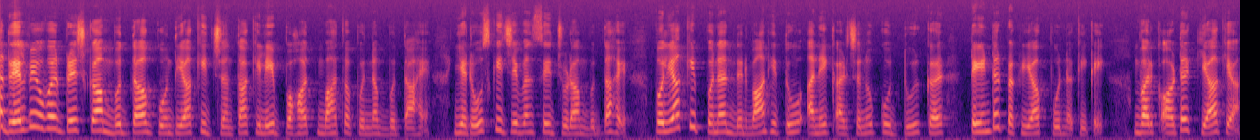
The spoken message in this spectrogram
रेलवे ओवरब्रिज का मुद्दा गोंदिया की जनता के लिए बहुत महत्वपूर्ण मुद्दा है। यह रोज के जीवन से जुड़ा मुद्दा है। पुलिया के पुनर्निर्माण हेतु अनेक अड़चनों को दूर कर टेंडर प्रक्रिया पूर्ण की गई। वर्क ऑर्डर किया गया,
